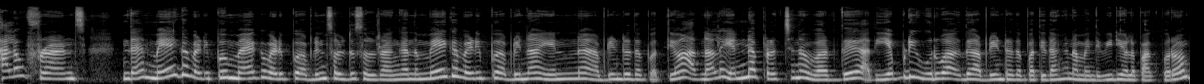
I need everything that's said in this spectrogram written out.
ஹலோ ஃப்ரெண்ட்ஸ் இந்த மேக வெடிப்பு மேக வெடிப்பு அப்படின்னு சொல்லிட்டு சொல்கிறாங்க அந்த மேக வெடிப்பு அப்படின்னா என்ன அப்படின்றத பற்றியும் அதனால் என்ன பிரச்சனை வருது அது எப்படி உருவாகுது அப்படின்றத பற்றி தாங்க நம்ம இந்த வீடியோவில் பார்க்க போகிறோம்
